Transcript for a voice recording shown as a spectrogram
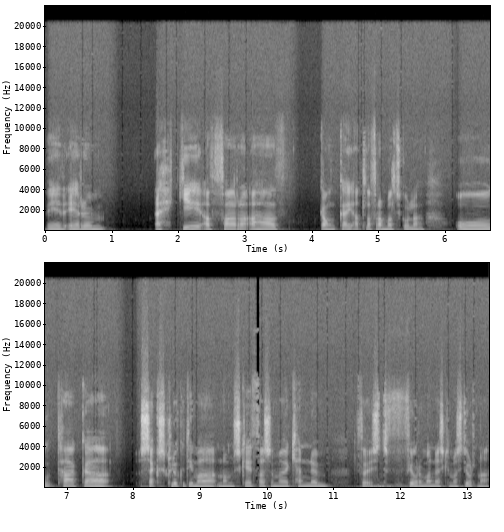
Við erum ekki að fara að ganga í alla framhaldsskóla og taka 6 klukkutíma námskeið þar sem við kennum þú veist, fjórum manneskjum að stjórna.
